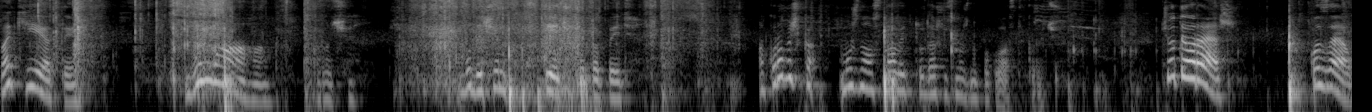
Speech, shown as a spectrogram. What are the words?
Пакети. Бумага. Коротше. Буде чим печку топити. А коробочка можна оставити, туди щось можна покласти, коротше. Чого ти ореш? Козел.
